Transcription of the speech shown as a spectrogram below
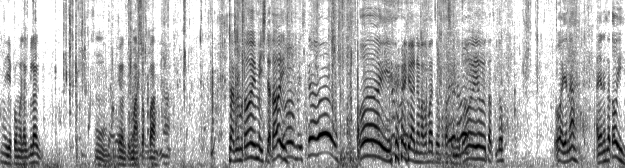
Ayaw pa malaglag. Hmm, yun, pumasok pa. Sabi mo to, oy, may isda to. Oh, may isda oh. Oy! ayan na mga kabads. So, makasunod. Oy, oy, tatlo. Oh, ayan na. Ayan na sila to, oy.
